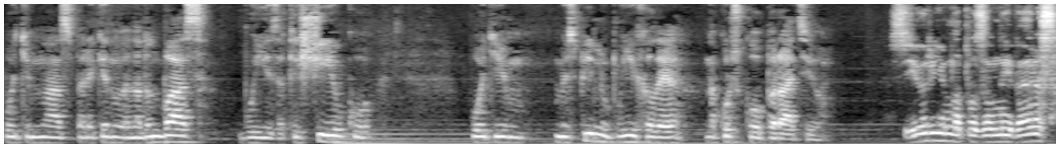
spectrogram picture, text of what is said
Потім нас перекинули на Донбас, бої за Кліщівку. Потім ми спільно поїхали на Курську операцію. З Юрієм на позивний Верес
